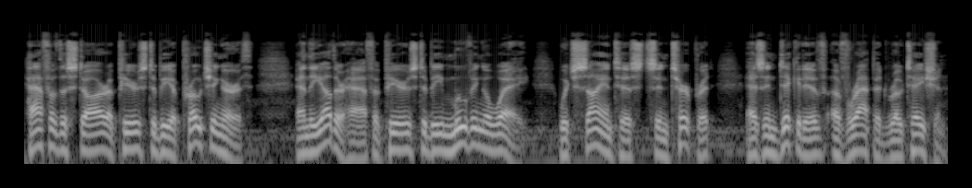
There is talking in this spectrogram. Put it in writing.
Half of the star appears to be approaching Earth, and the other half appears to be moving away, which scientists interpret as indicative of rapid rotation.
